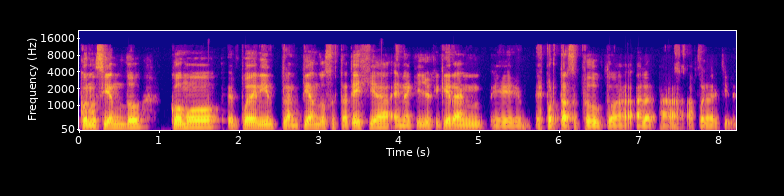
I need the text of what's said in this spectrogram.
conociendo cómo pueden ir planteando su estrategia en aquellos que quieran exportar sus productos afuera de Chile.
